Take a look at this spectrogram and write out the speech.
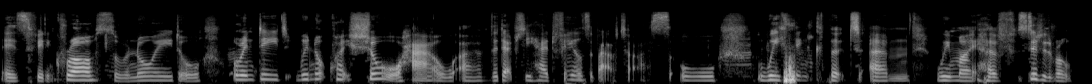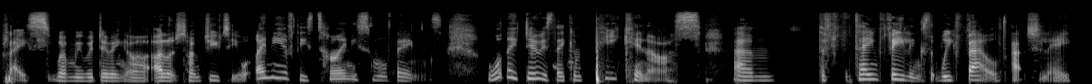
is feeling cross or annoyed, or or indeed we're not quite sure how uh, the deputy head feels about us, or we think that um, we might have stood in the wrong place when we were doing our, our lunchtime duty, or any of these tiny small things. What they do is they can peak in us. Um, the same feelings that we felt actually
